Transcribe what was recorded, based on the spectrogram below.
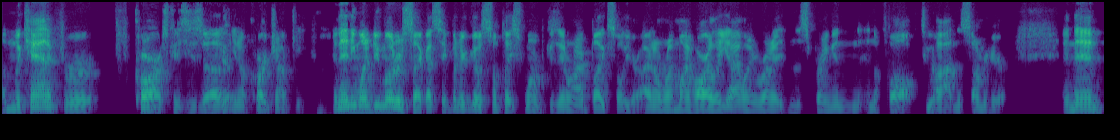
a mechanic for cars because he's a you know car junkie. And then he wanted to do motorcycle. I say better go someplace warm because they don't ride bikes all year. I don't run my Harley. I only run it in the spring and in the fall. Too hot in the summer here. And then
